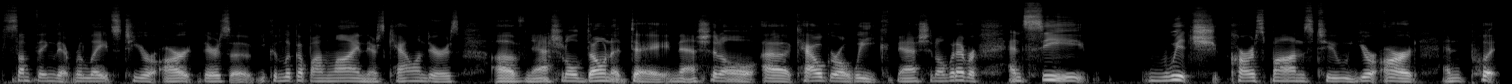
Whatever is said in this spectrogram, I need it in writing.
something that relates to your art there's a you can look up online there's calendars of national donut day national uh, cowgirl week national whatever and see which corresponds to your art and put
